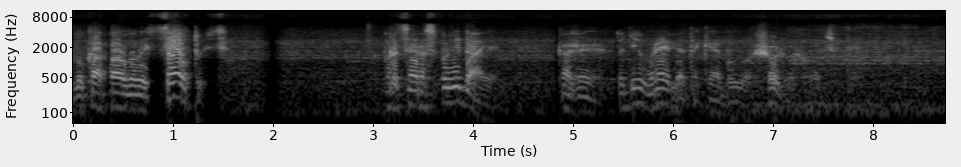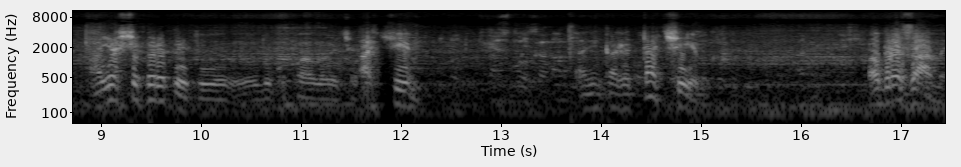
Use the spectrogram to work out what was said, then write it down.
Лука Павлович Салтусь про це розповідає. Каже, тоді время таке було, що ж ви хочете? А я ще перепитую Луку Павловича, а чим? А він каже, та чим? Образами.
